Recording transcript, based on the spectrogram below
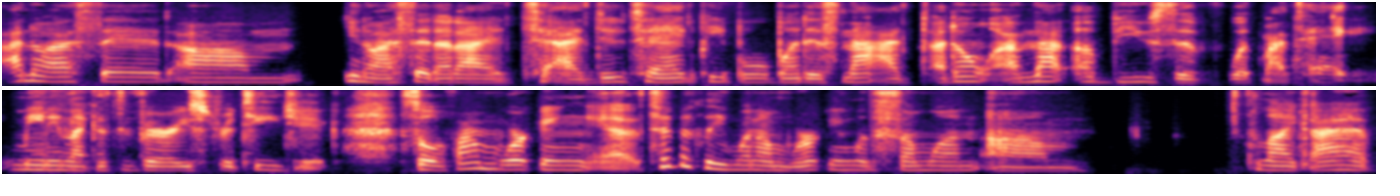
I know I said, um, you know, I said that I, t- I do tag people, but it's not, I, I don't, I'm not abusive with my tagging, meaning like it's very strategic. So if I'm working, uh, typically when I'm working with someone, um, like I have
